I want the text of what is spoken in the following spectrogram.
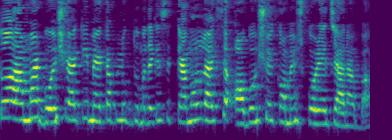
তো আমার বৈশাখী মেকআপ লুক তোমাদের কাছে কেমন লাগছে? অবশ্যই কমেন্ট করে জানাবা।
